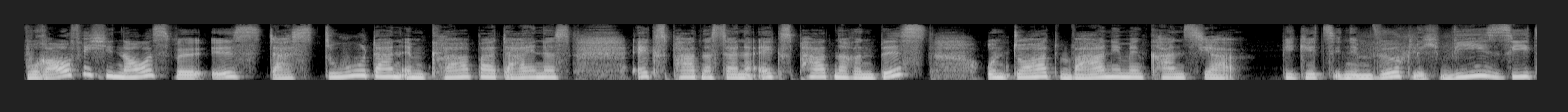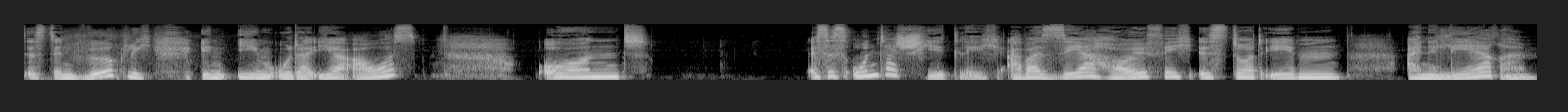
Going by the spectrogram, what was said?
Worauf ich hinaus will, ist, dass du dann im Körper deines Ex-Partners, deiner Ex-Partnerin bist und dort wahrnehmen kannst, ja, wie geht's ihm wirklich? Wie sieht es denn wirklich in ihm oder ihr aus? Und es ist unterschiedlich, aber sehr häufig ist dort eben eine Leere,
